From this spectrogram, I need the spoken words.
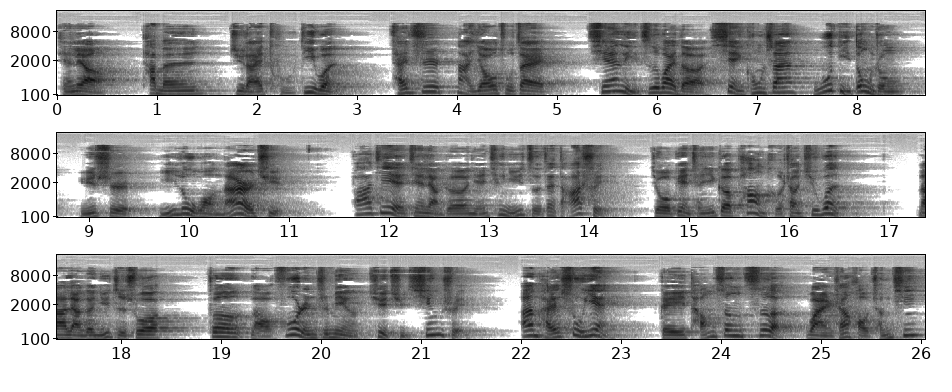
天亮，他们俱来土地问，才知那妖住在千里之外的陷空山无底洞中，于是一路往南而去。八戒见两个年轻女子在打水，就变成一个胖和尚去问。那两个女子说：“奉老夫人之命去取清水，安排素宴给唐僧吃了，晚上好成亲。”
